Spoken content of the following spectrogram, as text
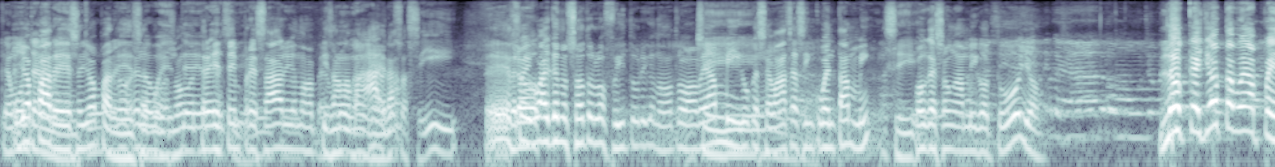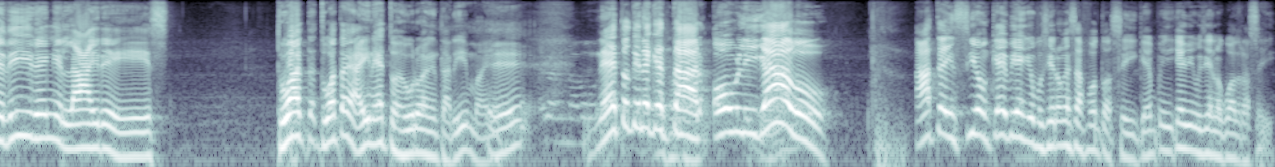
Ellos el aparecen, ellos aparecen, porque son presidente, empresarios, nos pisan la manguera. cosas así. Eso Pero- es igual que nosotros los featuring, que nosotros vamos a ver Sí. amigos que se van a hacer 50 mil. Sí. Porque son amigos tuyos. Lo que yo te voy a pedir en el aire es. Tú, vas- tú vas a estar ahí, Neto, seguro, en tarima. ahí. eh, Neto tiene que estar obligado. Atención, qué bien que pusieron esa foto así, qué, qué bien pusieron los cuatro así.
